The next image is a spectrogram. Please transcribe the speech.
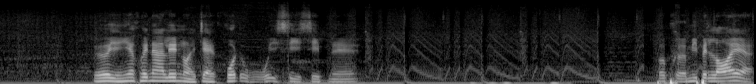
ๆเออ อย่างเงี้ยค่อยน่าเล่นหน่อยแจกโค้ดโอ้โห อีก 40นะเผลอๆมีเป็นร้อยอะ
